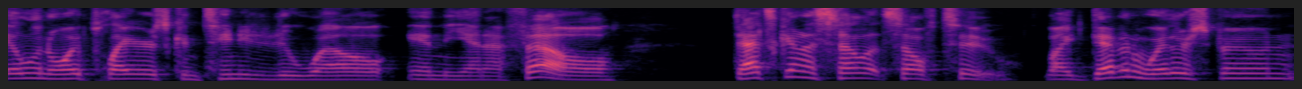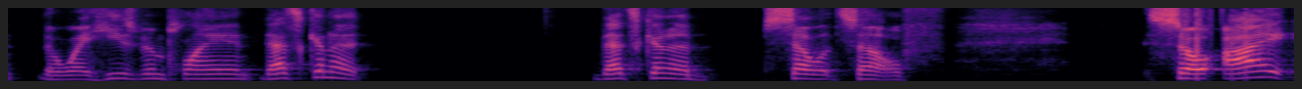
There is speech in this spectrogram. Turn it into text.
Illinois players continue to do well in the NFL, that's going to sell itself too. Like Devon Witherspoon, the way he's been playing, that's going to that's going to sell itself. So I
